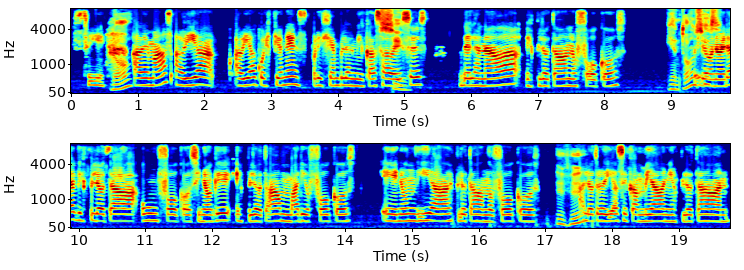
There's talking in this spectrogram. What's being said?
Sí. ¿no? Además había había cuestiones, por ejemplo, en mi casa a Sí. veces de la nada explotaban los focos, Y entonces, pero no era que explotaba un foco, sino que explotaban varios focos. En un día explotaban dos focos, al otro día se cambiaban y explotaban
